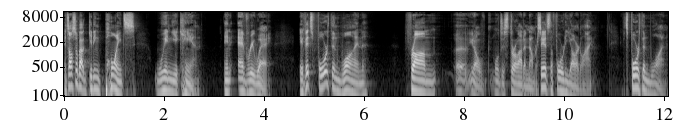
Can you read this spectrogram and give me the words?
it's also about getting points when you can in every way. If it's fourth and one from, uh, you know, we'll just throw out a number. Say it's the 40 yard line. It's fourth and one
